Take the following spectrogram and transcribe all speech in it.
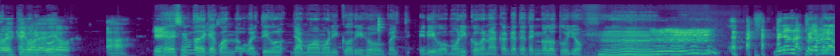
que Vértigo le Mónico- dijo, ajá, qué ¿Qué? de cierto de que cuando Vértigo llamó a Mónico dijo, y digo, Mónico, ven acá que te tengo lo tuyo. Mira, no, Mira, mira, mira,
